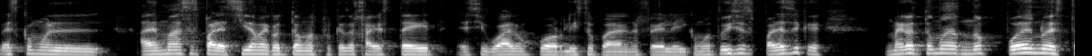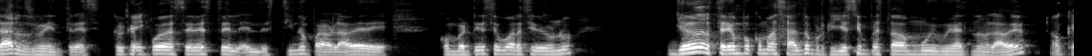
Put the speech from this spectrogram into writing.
es como el, además es parecido a Michael Thomas porque es de Ohio State, es igual un jugador listo para la NFL, y como tú dices, parece que Michael Thomas no puede no estar en 2023. Creo que Sí. puede ser este el, el destino para Olave de convertirse en wide receiver 1. Yo lo draftaría un poco más alto porque yo siempre he estado muy, muy alto en Olave, Ok.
